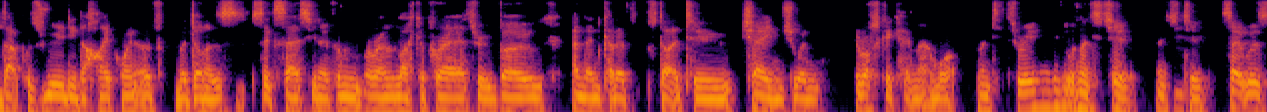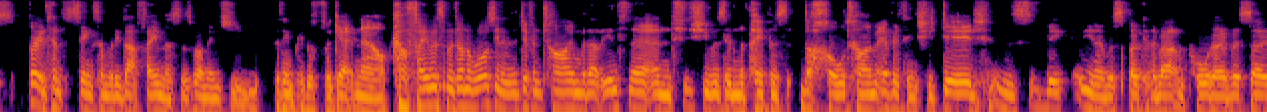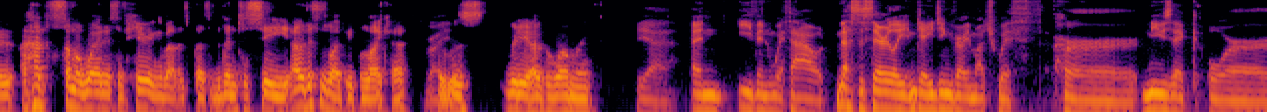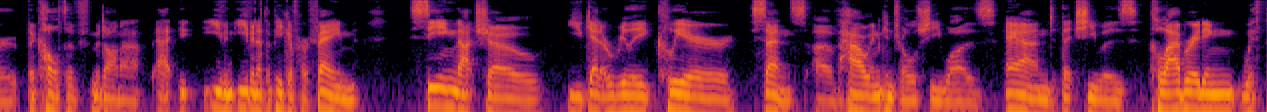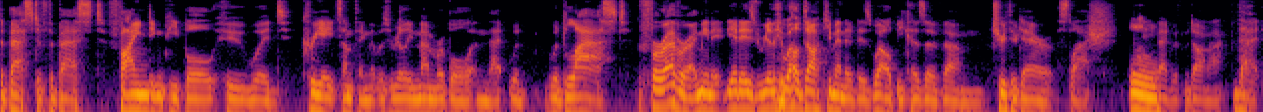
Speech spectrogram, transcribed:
that was really the high point of Madonna's success, you know, from around Like a Prayer through Vogue, and then kind of started to change when Erotica came out in what, 93? I think it was 92. 92. Mm. So it was very intense seeing somebody that famous as well. I mean, she, I think people forget now how famous Madonna was, you know, in a different time without the internet. And she was in the papers the whole time. Everything she did was, big, you know, was spoken about and pored over. So I had some awareness of hearing about this person, but then to see, oh, this is why people like her, right. it was really overwhelming. Yeah. And even without necessarily engaging very much with her music or the cult of Madonna at even even at the peak of her fame, seeing that show you get a really clear sense of how in control she was and that she was collaborating with the best of the best, finding people who would create something that was really memorable and that would, would last forever. I mean, it, it is really well documented as well because of um, Truth or Dare slash mm. In Bed with Madonna that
